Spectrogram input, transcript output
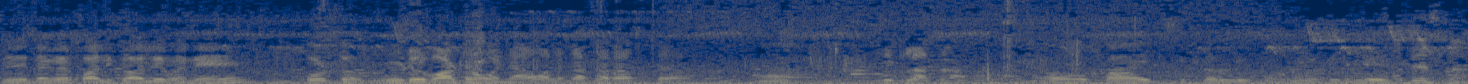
ते नगरपालिकावाले म्हणे फोटो व्हिडिओ पाठव म्हणे आम्हाला कसा रस्ता चिखलाचा हो. काय तेच ना.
